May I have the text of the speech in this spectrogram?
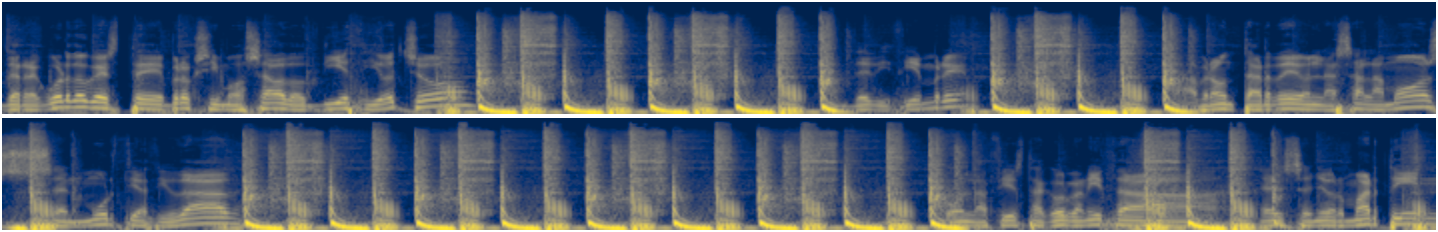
te recuerdo que este próximo sábado 18 de diciembre habrá un tardeo en la Sala Moss, en Murcia Ciudad la fiesta que organiza el señor Martín,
